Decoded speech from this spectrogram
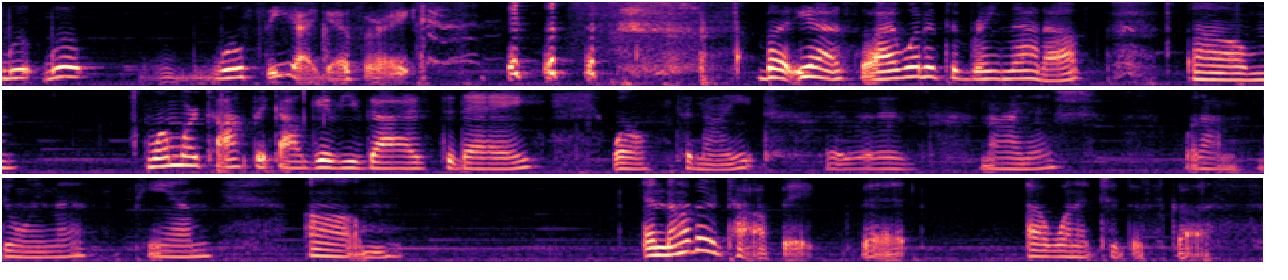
we'll we'll we'll see. I guess, right? but yeah, so I wanted to bring that up. Um, one more topic I'll give you guys today. Well, tonight, because it is nine ish when I'm doing this, PM. Um, another topic that I wanted to discuss.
